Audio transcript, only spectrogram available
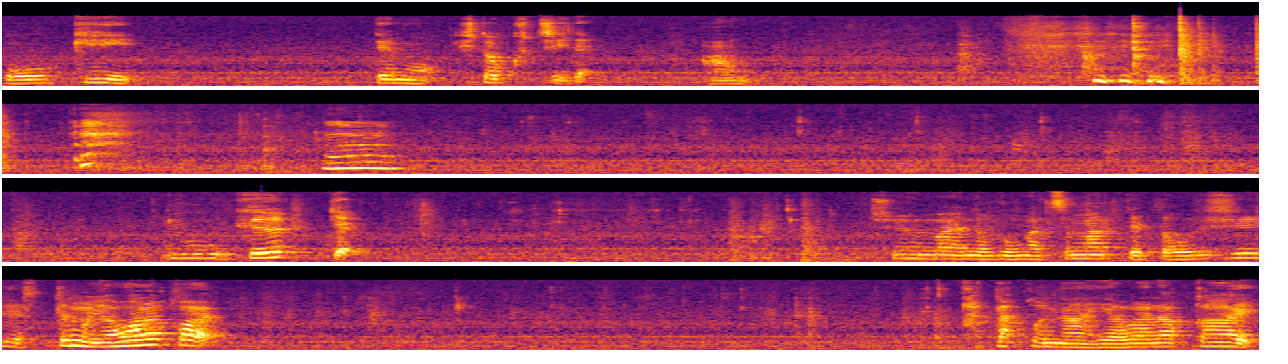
大きい。でも一口で。あん。うん。もうギュッて。シューマイの具が詰まってて美味しいです。でも柔らかい。硬くない。柔らかい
